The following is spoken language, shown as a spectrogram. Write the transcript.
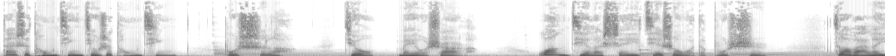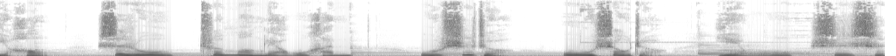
但是同情就是同情，布施了就没有事儿了，忘记了谁接受我的布施，做完了以后，是如。春梦了无痕，无施者，无受者，也无施事，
